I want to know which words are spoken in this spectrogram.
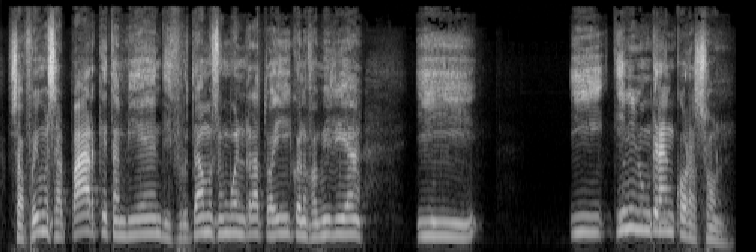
O sea, fuimos al parque también, disfrutamos un buen rato ahí con la familia y, y tienen un gran corazón.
